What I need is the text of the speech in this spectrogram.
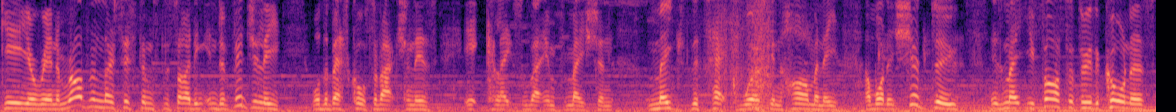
gear you're in. And rather than those systems deciding individually what the best course of action is, it collates all that information, makes the tech work in harmony. And what it should do is make you faster through the corners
